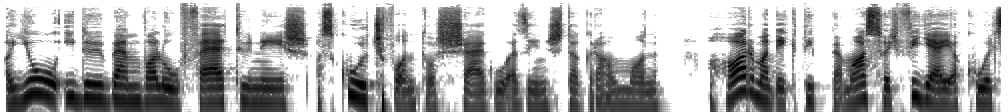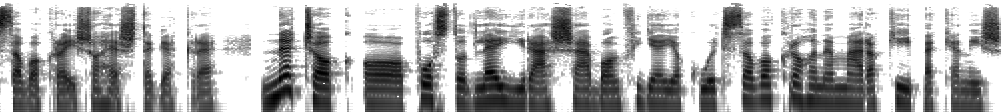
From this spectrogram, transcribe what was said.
a jó időben való feltűnés, az kulcsfontosságú az Instagramon. A harmadik tippem az, hogy figyelj a kulcsszavakra és a hashtagekre. Ne csak a posztod leírásában figyelj a kulcsszavakra, hanem már a képeken is.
